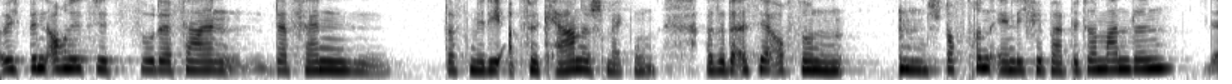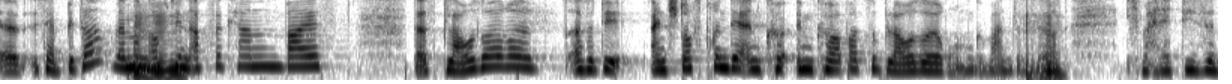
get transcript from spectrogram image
Ich bin auch jetzt, jetzt so der Fan, der Fan, dass mir die Apfelkerne schmecken. Also da ist ja auch so ein Stoff drin, ähnlich wie bei Bittermandeln. Äh, Ist ja bitter, wenn man Mhm. auf den Apfelkern beißt. Da ist Blausäure, also die, ein Stoff drin, der in, im Körper zu Blausäure umgewandelt Mhm. wird. Ich meine, diese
